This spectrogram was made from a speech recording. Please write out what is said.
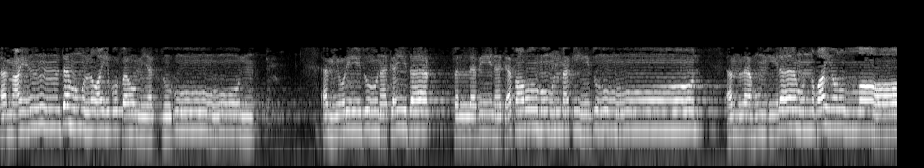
أم عندهم الغيب فهم يكتبون أم يريدون كيدا فالذين كفروا هم المكيدون أم لهم إله غير الله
